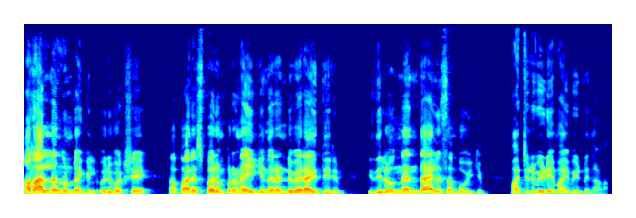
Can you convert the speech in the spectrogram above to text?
അതല്ലെന്നുണ്ടെങ്കിൽ ഒരുപക്ഷെ പരസ്പരം പ്രണയിക്കുന്ന രണ്ടുപേരായി തീരും ഇതിലൊന്ന് എന്തായാലും സംഭവിക്കും. മറ്റൊരു വീഡിയോയുമായി വീണ്ടും കാണാം.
